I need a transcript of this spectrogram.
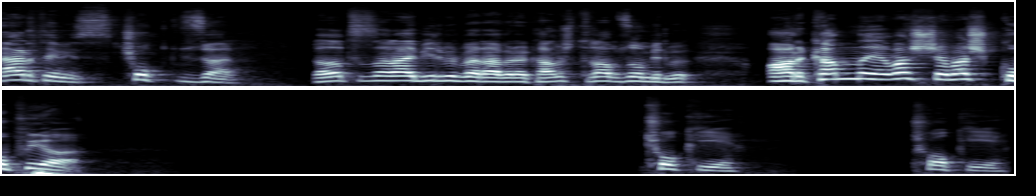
Tertemiz. Çok güzel. Galatasaray 1-1 berabere kalmış. Trabzon 1-1. Arkamda yavaş yavaş kopuyor. Çok iyi. Çok iyi.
